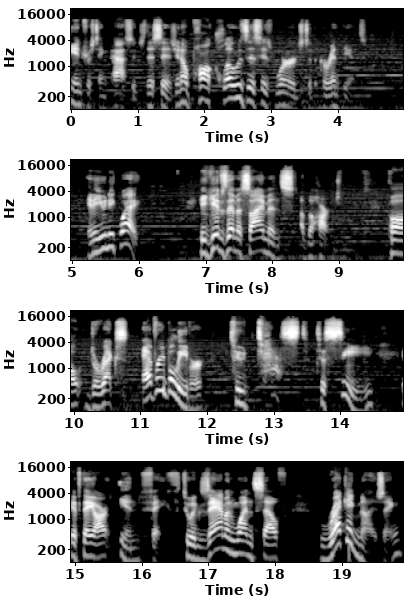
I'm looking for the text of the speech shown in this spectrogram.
interesting passage this is. You know, Paul closes his words to the Corinthians in a unique way. He gives them assignments of the heart. Paul directs every believer to test to see if they are in faith, to examine oneself, recognizing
